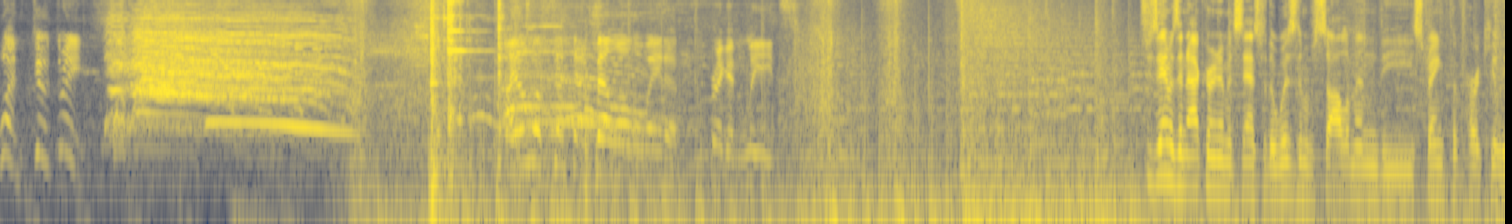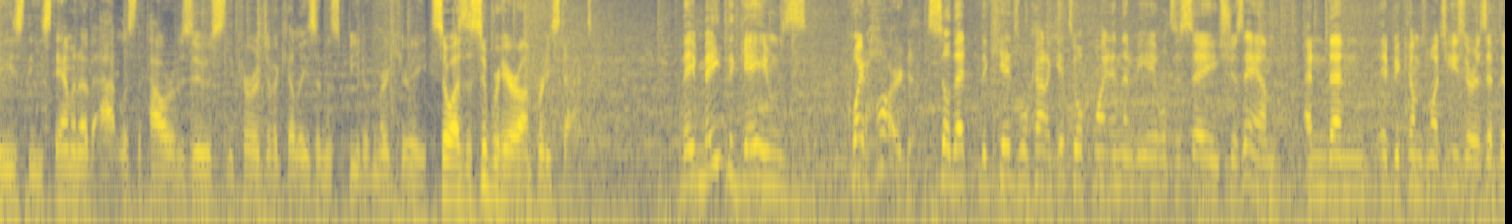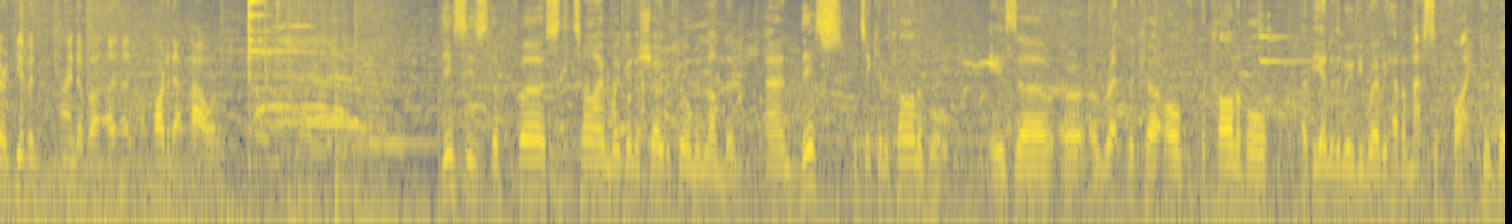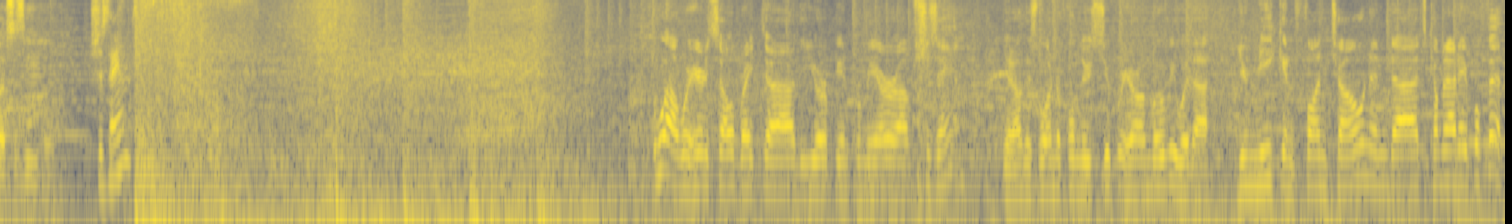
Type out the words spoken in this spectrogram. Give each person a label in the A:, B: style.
A: One, two, three.
B: I almost sent that bell all the way to friggin' Leeds.
A: Shazam is an acronym. It stands for the wisdom of Solomon, the strength of Hercules, the stamina of Atlas, the power of Zeus, the courage of Achilles, and the speed of Mercury. So, as a superhero, I'm pretty stacked. They made the games quite hard so that the kids will kind of get to a point and then be able to say Shazam, and then it becomes much easier as if they're given kind of a, a, a part of that power.
C: This is the first time we're going to show the film in London, and this particular carnival is a, a, a, replica of the carnival at the end of the movie where we have a massive fight, good versus evil.
D: Shazam?
E: Well, we're here to celebrate uh, the European premiere of Shazam. You know, this wonderful new superhero movie with a unique and fun tone, and uh, it's coming out April 5th.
